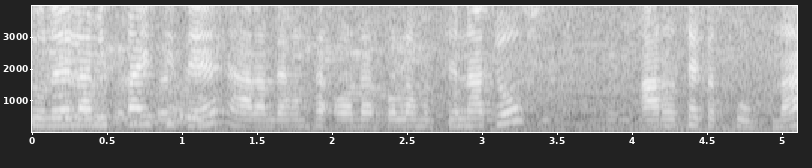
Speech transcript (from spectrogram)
চলে এলাম স্পাইসিতে আর আমরা এখন অর্ডার করলাম হচ্ছে নাচোস আর হচ্ছে একটা স্যুপ না?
